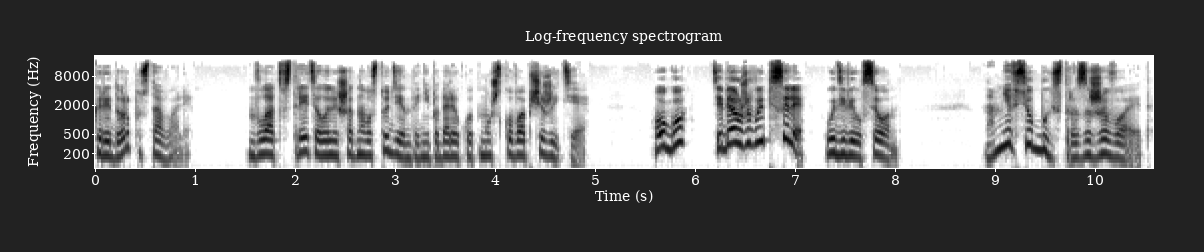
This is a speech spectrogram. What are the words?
Коридор пустовали. Влад встретил лишь одного студента неподалеку от мужского общежития. «Ого, тебя уже выписали?» — удивился он. На мне все быстро заживает.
